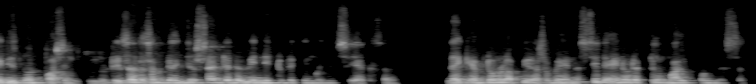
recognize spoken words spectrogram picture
kid is not passing through. These are some danger signs that we need to take emergency action. Like abdominal appearance of. See the anorectal malformation.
